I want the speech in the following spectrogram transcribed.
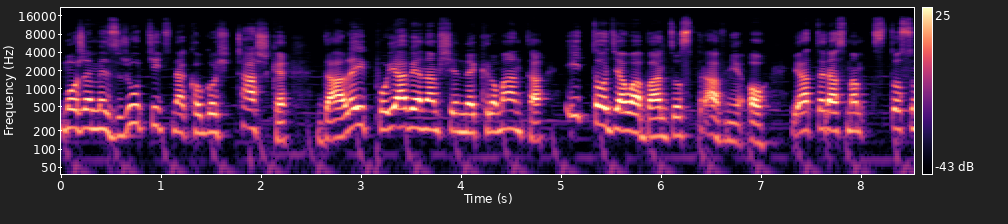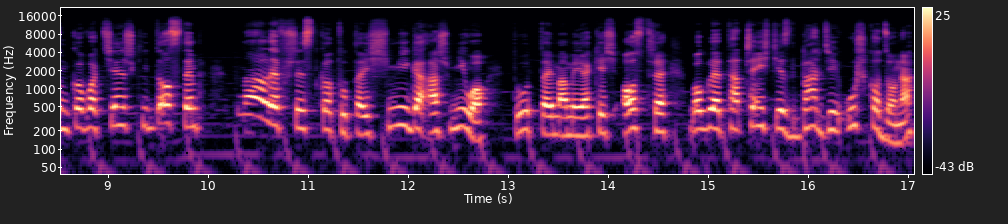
możemy zrzucić na kogoś czaszkę. Dalej pojawia nam się nekromanta i to działa bardzo sprawnie. O, ja teraz mam stosunkowo ciężki dostęp, no ale wszystko tutaj śmiga aż miło. Tutaj mamy jakieś ostrze, w ogóle ta część jest bardziej uszkodzona,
